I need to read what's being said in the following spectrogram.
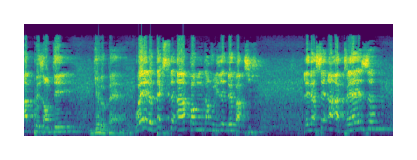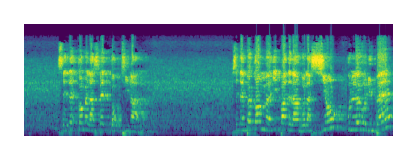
à présenter Dieu le Père. Vous voyez, le texte a, comme quand vous lisez deux parties. Les versets 1 à 13, c'était comme un aspect doctrinal. C'est un peu comme il parle de la relation ou de l'œuvre du Père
